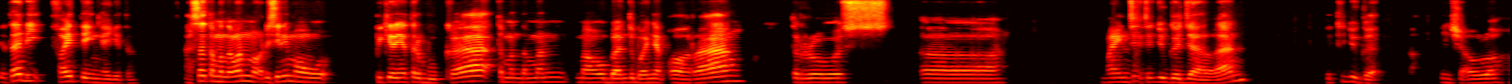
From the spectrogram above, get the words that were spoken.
ya tadi, fighting, kayak gitu. Asal teman-teman mau di sini mau pikirannya terbuka, teman-teman mau bantu banyak orang, terus eh mindsetnya juga jalan, itu juga insya Allah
